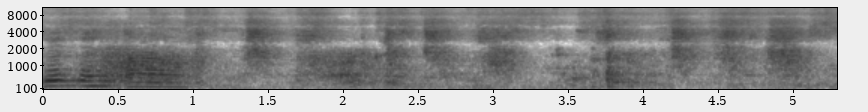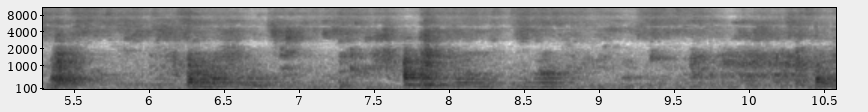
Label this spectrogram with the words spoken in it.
This is uh Pero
